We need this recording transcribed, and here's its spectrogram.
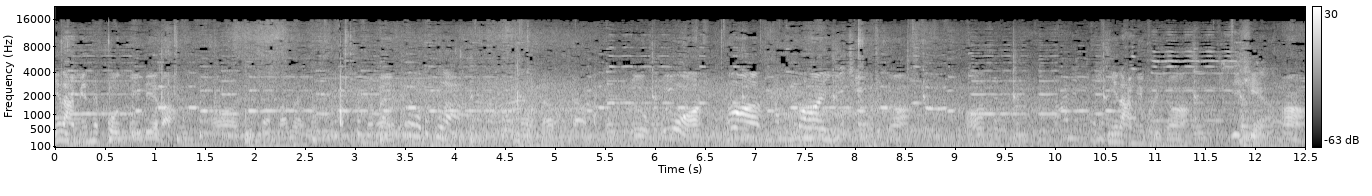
呃，三斤大米才包这么一袋了。啊，你包满满一。满满一袋。不不啊。哎呦，不用啊，那那一斤不就行啊？啊？一斤大米不行啊？一斤啊，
